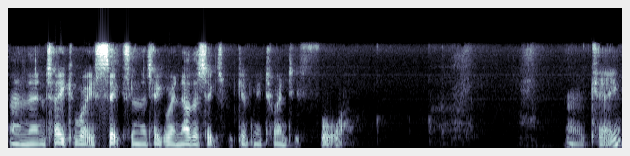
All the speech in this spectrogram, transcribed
and then take away 6 and then take away another 6 would give me 24. Okay.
